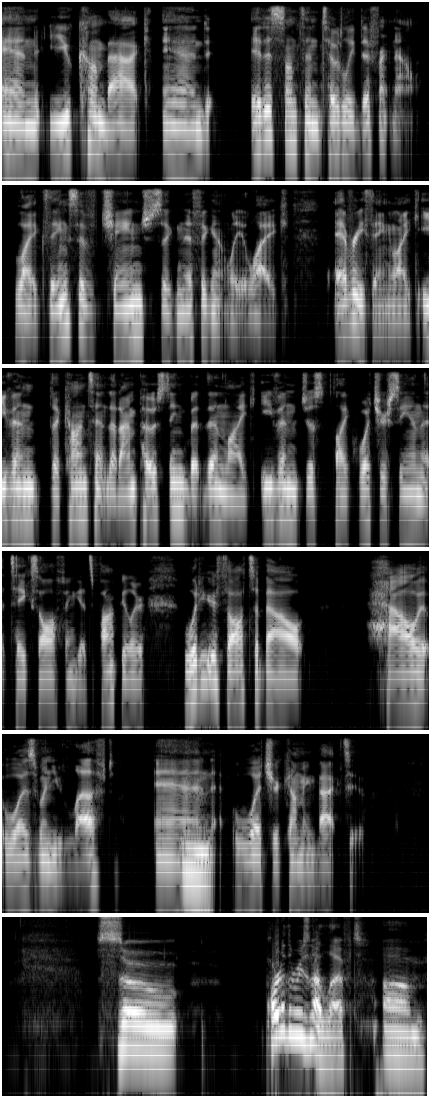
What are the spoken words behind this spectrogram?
And you come back and it is something totally different now. Like things have changed significantly. Like everything, like even the content that I'm posting, but then like even just like what you're seeing that takes off and gets popular. What are your thoughts about how it was when you left and mm. what you're coming back to? So part of the reason I left, um,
